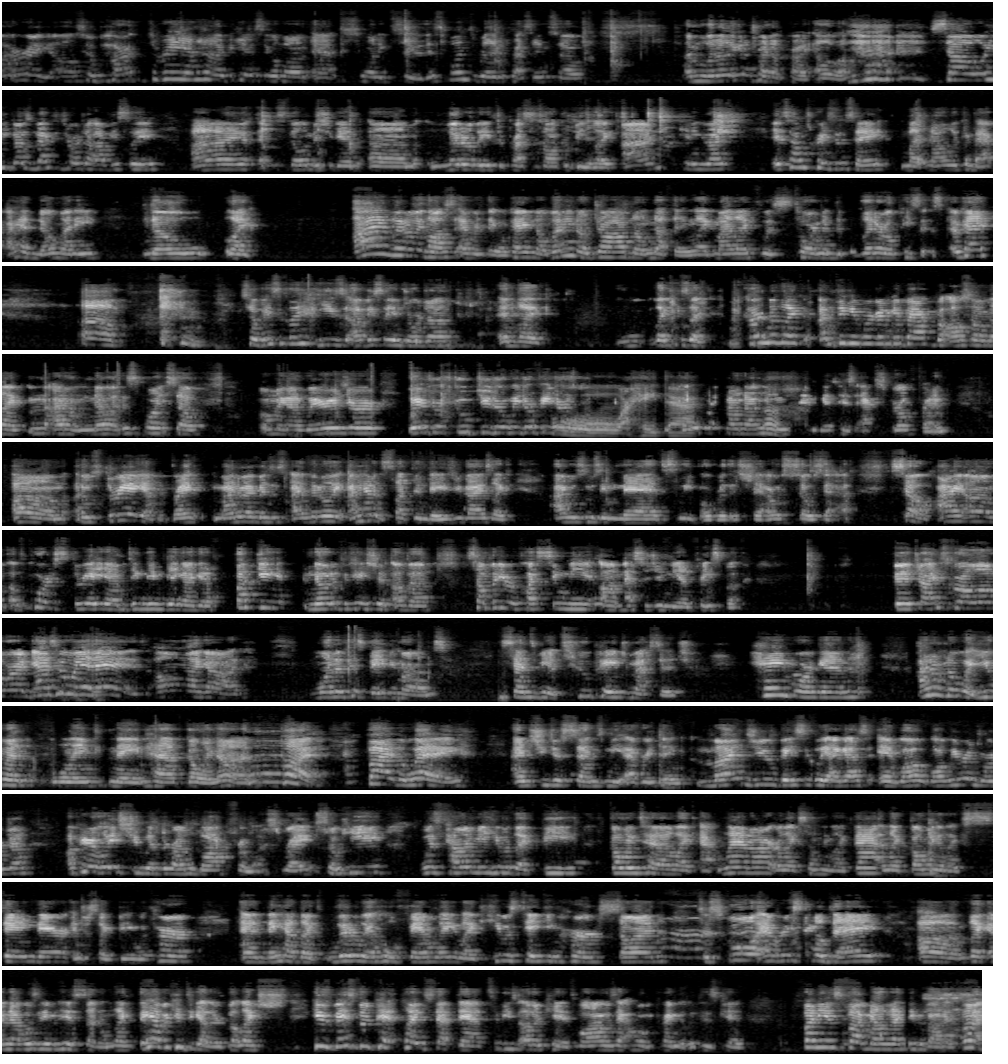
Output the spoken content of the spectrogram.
All right, y'all. So part three on how I became a single mom at 22. This one's really depressing. So I'm literally gonna try not to cry. LOL. so he goes back to Georgia. Obviously, I am still in Michigan. Um, literally depressed as all could be. Like I'm not kidding you guys. It sounds crazy to say, but now looking back, I had no money, no like. I literally lost everything, okay? No money, no job, no nothing. Like my life was torn into literal pieces, okay? Um so basically he's obviously in Georgia and like like he's like kind of like I'm thinking we're gonna get back, but also I'm like mm, I don't know at this point. So oh my god, where is your where's your scoop cheater, weeder feeder? Oh, I hate Then that. I found out he Ugh. in with his ex girlfriend. Um, it was 3 a.m. Right, minding my business. I literally I hadn't slept in days, you guys. Like I was losing mad sleep over this shit. I was so sad. So I um of course 3 a.m. ding ding ding. I get a fucking notification of a somebody requesting me um messaging me on Facebook. Bitch, I scroll over and guess who it is? Oh my god. One of his baby moms sends me a two-page message. Hey Morgan, I don't know what you and blank name have going on, but by the way, and she just sends me everything. Mind you, basically, I guess, and while while we were in Georgia, apparently she lived around the block from us, right? So he was telling me he would like be going to like Atlanta or like something like that, and like going and like staying there and just like being with her. And they had like literally a whole family. Like he was taking her son to school every single day. Um, like, and that wasn't even his son. Like they have a kid together, but like sh- he was basically playing stepdad to these other kids while I was at home pregnant with his kid. Funny as fuck now that I think about it. But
